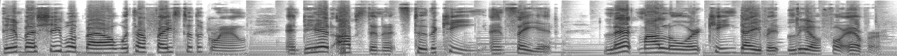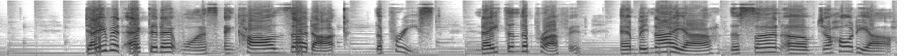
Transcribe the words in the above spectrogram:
Then Bathsheba bowed with her face to the ground and did obeisances to the king and said, Let my lord King David live forever. David acted at once and called Zadok the priest, Nathan the prophet, and Benaiah the son of Jehoiada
